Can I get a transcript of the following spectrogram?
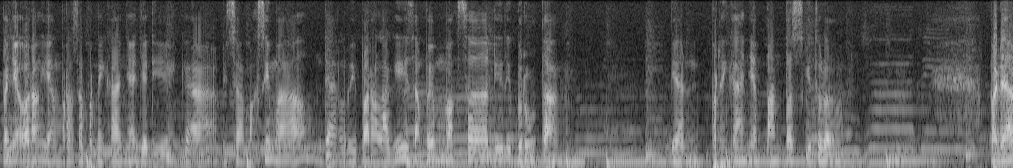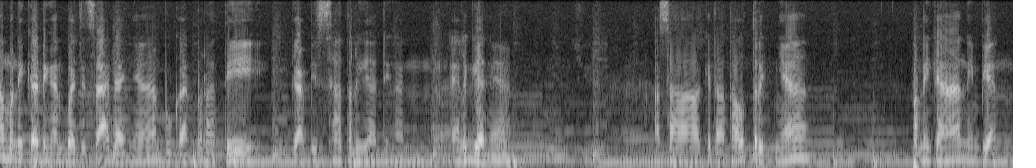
Banyak orang yang merasa pernikahannya jadi nggak bisa maksimal dan lebih parah lagi sampai memaksa diri berutang biar pernikahannya pantas gitu loh. Padahal menikah dengan budget seadanya bukan berarti nggak bisa terlihat dengan elegan ya. Asal kita tahu triknya pernikahan impian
